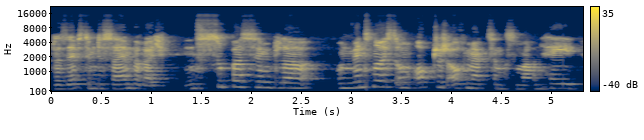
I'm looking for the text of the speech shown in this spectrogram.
Oder selbst im Designbereich, ein super simpler, und wenn es nur ist, um optisch aufmerksam zu machen, hey,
